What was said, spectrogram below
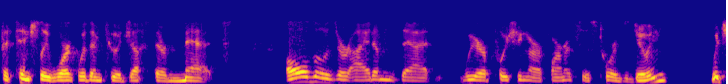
potentially work with them to adjust their meds. All those are items that we are pushing our pharmacists towards doing, which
